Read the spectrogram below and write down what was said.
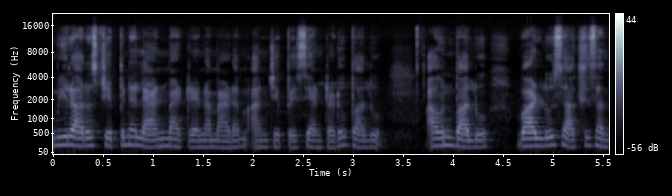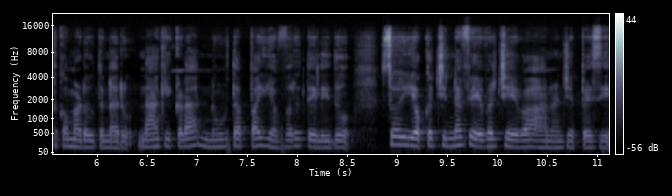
మీరు ఆ రోజు చెప్పిన ల్యాండ్ మ్యాటరేనా మేడం? అని చెప్పేసి అంటాడు బాలు. అవును బాలు వాళ్ళు సాక్షి సంతకం అడుగుతున్నారు. నాకు ఇక్కడ నువ్వు తప్ప ఎవ్వరూ తెలీదు. సో ఈ యొక్క చిన్న ఫేవర్ చేయవా అని చెప్పేసి.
